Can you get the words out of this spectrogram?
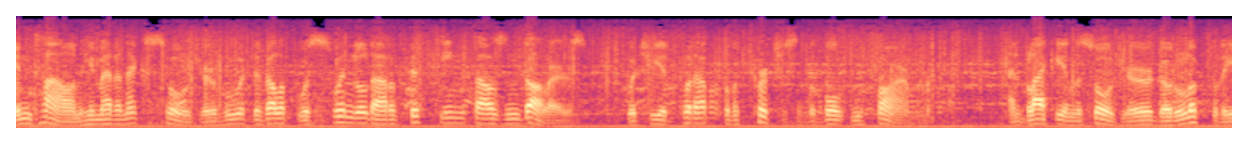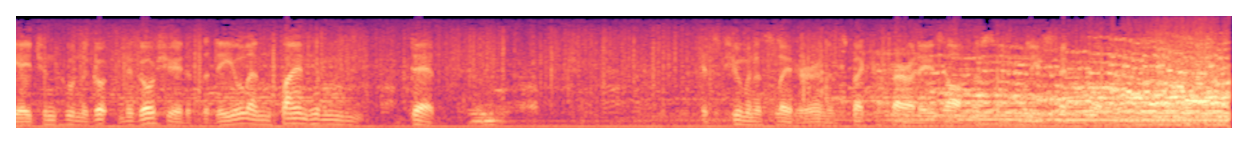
In town, he met an ex-soldier who had developed was swindled out of $15,000, which he had put up for the purchase of the Bolton farm. And Blackie and the soldier go to look for the agent who nego- negotiated the deal and find him dead. It's a few minutes later in Inspector Faraday's office in police headquarters.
